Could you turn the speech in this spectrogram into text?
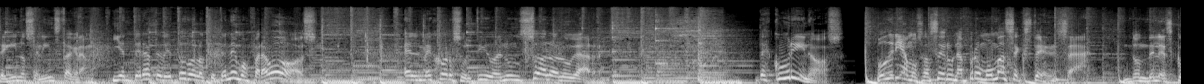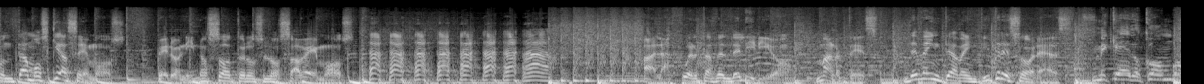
Seguinos en Instagram y entérate de todo lo que tenemos para vos. El mejor surtido en un solo lugar. Descubrinos. Podríamos hacer una promo más extensa, donde les contamos qué hacemos, pero ni nosotros lo sabemos. A las puertas del delirio, martes, de 20 a 23 horas. Me quedo con vos,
